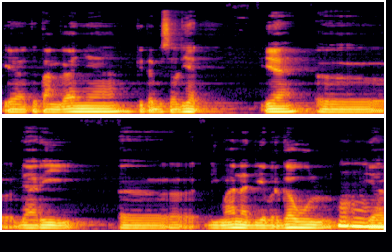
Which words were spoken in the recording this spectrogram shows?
ya tetangganya. Kita bisa lihat ya e, dari e, di mana dia bergaul mm-hmm. ya.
